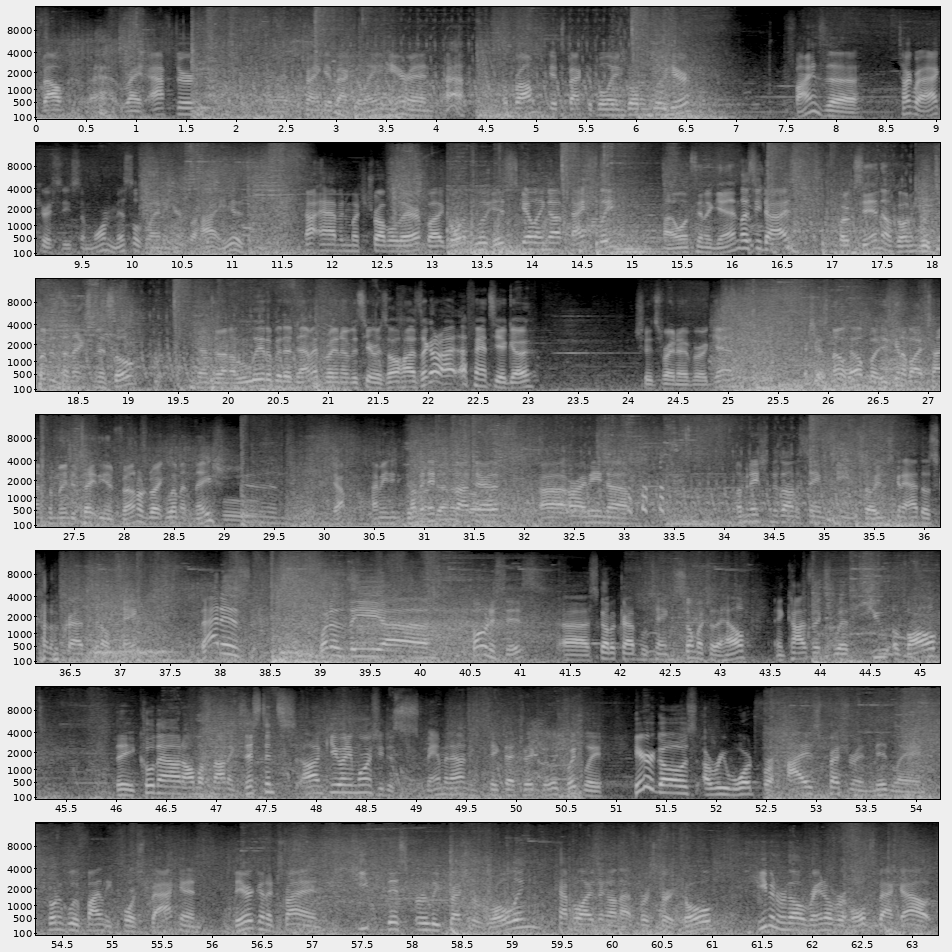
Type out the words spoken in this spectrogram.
Valk uh, right after uh, to try and get back to lane here. And ah, no problem. Gets back to bullying Golden Glue here. Finds a uh, talk about accuracy. Some more missiles landing here for Hai. He is not having much trouble there, but Golden Glue is scaling up nicely. Hai wants in again. Unless he dies. Pokes in. Now Golden Glue dodges the next missile. Turns around a little bit of damage. Reignover's here as well. Hai's like, all right, I fancy a go. Shoots Reignover again. Actually has no help, but he's going to buy time for Moon to take the Infernal Drake Elimination. Yep. I mean, Elimination's not there. Uh, or, I mean, uh, Elimination is on the same team, so he's just going to add those Scuttle Crabs and he'll tank. That is one of the uh, bonuses. Uh, Scuttle Crabs will tank so much of the health, and Kha'Zix with Q evolved. The cooldown almost non-existent on Q anymore, so you just spam it out and you can take that Drake really quickly. Here goes a reward for highest pressure in mid lane. Golden Glue finally forced back, and they're going to try and keep this early pressure rolling, capitalizing on that first turret gold. Even though Reignover ults back out,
